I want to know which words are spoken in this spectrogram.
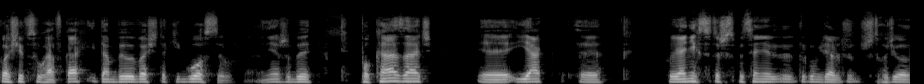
właśnie w słuchawkach i tam były właśnie takie głosy różne, nie? Żeby pokazać, e, jak, e, ja nie chcę też specjalnie tego mówić, ale czy, to chodziło,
